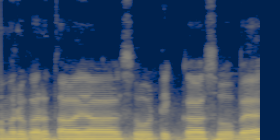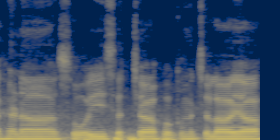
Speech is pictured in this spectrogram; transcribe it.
ਅਮਰ ਵਰਤ ਆਇਆ, ਸੋ ਟਿੱਕਾ, ਸੋ ਬਹਿਣਾ, ਸੋਈ ਸੱਚਾ ਹੁਕਮ ਚਲਾਇਆ।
